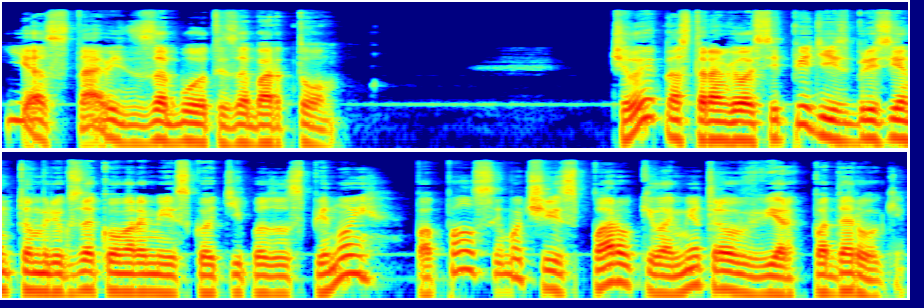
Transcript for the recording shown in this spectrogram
и оставить заботы за бортом. Человек на старом велосипеде и с брезентом рюкзаком армейского типа за спиной попался ему через пару километров вверх по дороге.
